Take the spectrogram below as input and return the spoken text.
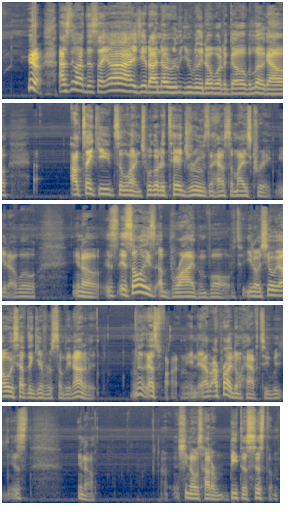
you know, I still have to say, ah, you know, I know really, you really don't want to go, but look, I'll I'll take you to lunch. We'll go to Ted Drewes and have some ice cream. You know, we'll, you know, it's it's always a bribe involved. You know, she'll always have to give her something out of it. That's fine. And I, I probably don't have to, but it's, you know, she knows how to beat the system.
